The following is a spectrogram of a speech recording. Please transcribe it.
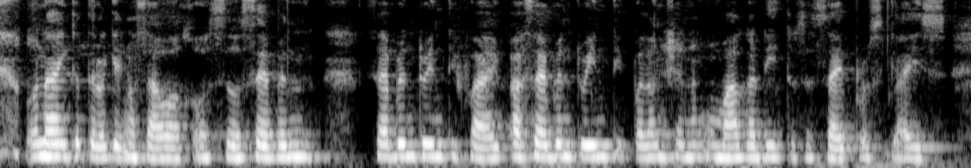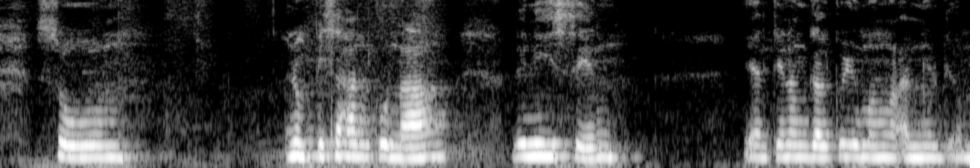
unahin ko talaga yung asawa ko. So, 7, 7.25, ah, 7.20 pa lang siya ng umaga dito sa Cyprus, guys. So, inumpisahan ko na linisin. Yan, tinanggal ko yung mga ano doon.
